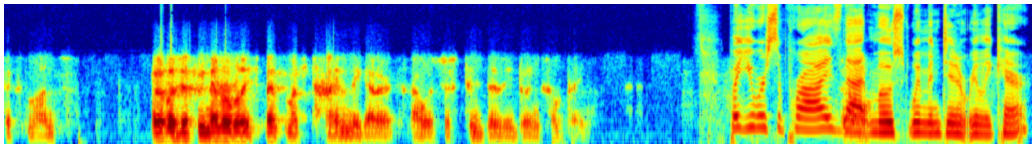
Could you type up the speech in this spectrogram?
six months. But it was just we never really spent much time together because I was just too busy doing something. But you were surprised that most women didn't really care,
